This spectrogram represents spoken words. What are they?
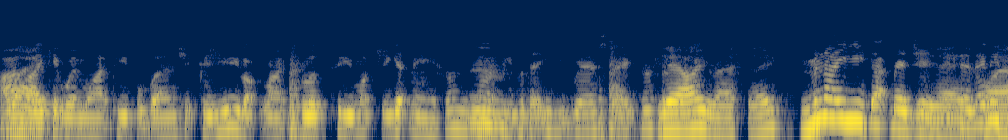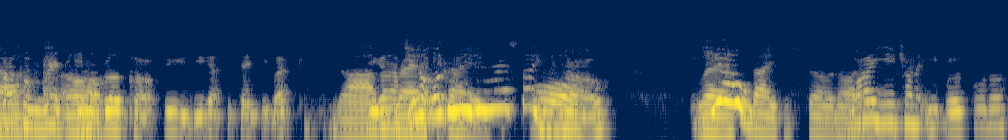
I like it when white people burn shit because you look like blood too much. You get me? Some Mm. like people that eat rare steaks. That's Yeah. I eat rare steak. When I eat that red gin, Yeah, if there's any fire. type of red in my Oh. blood clot food, you got to take it back. Nah, You're gonna have to- rare Do you not like steak. when you do rare steak? Oh. No. Rare Yo! steak is so nice. Why are you trying to eat blood for though?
